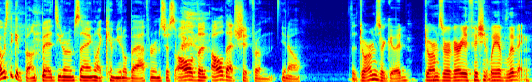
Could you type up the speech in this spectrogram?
I was thinking bunk beds. You know what I'm saying? Like communal bathrooms, just all the all that shit from you know. The dorms are good. Dorms are a very efficient way of living.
